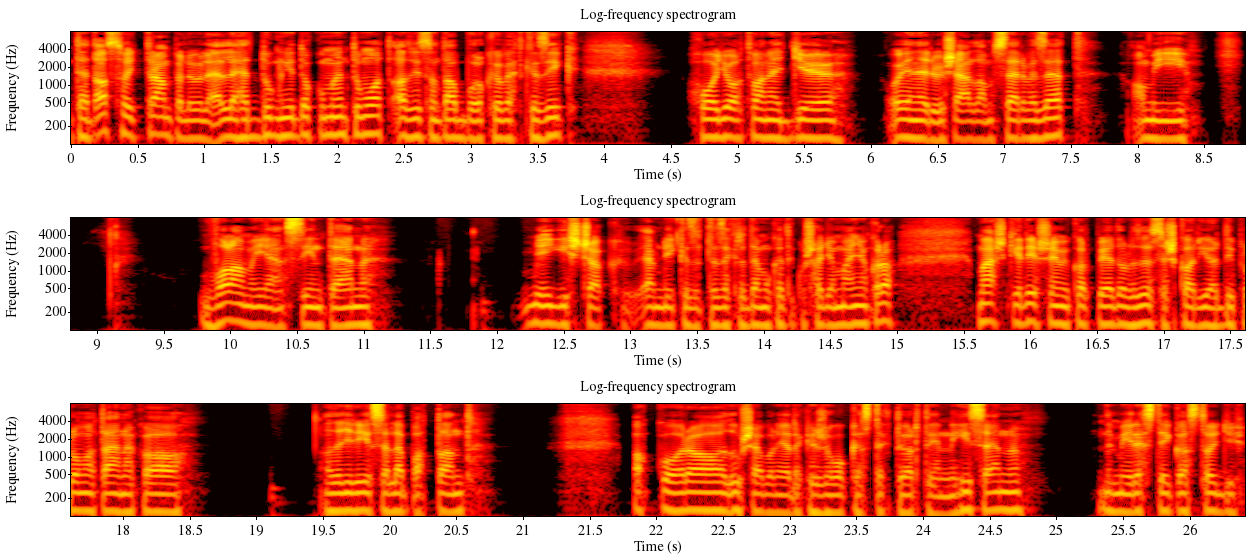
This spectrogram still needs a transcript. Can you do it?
Tehát az, hogy Trump előle el lehet dugni dokumentumot, az viszont abból következik, hogy ott van egy olyan erős államszervezet, ami valamilyen szinten mégiscsak emlékezett ezekre a demokratikus hagyományokra. Más kérdés, amikor például az összes karrierdiplomatának a, az egy része lepattant, akkor az USA-ban érdekes dolgok kezdtek történni, hiszen nem érezték azt, hogy,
